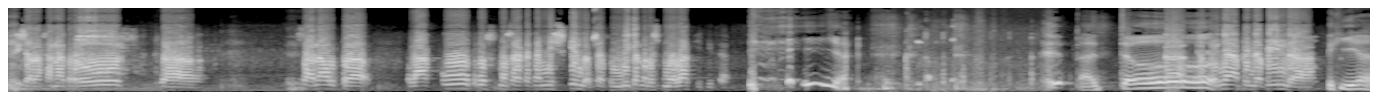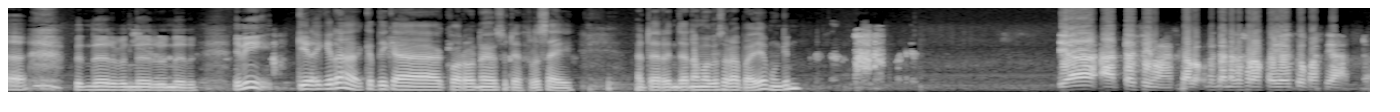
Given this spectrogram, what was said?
di sana sana terus sana udah laku terus masyarakatnya miskin nggak bisa beli kan harus beli lagi kita Iya. nah, Taco. jadinya pindah-pindah Iya, benar benar benar. Ini kira-kira ketika corona sudah selesai, ada rencana mau ke Surabaya mungkin? Ya ada sih mas. Kalau rencana ke Surabaya itu pasti ada.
